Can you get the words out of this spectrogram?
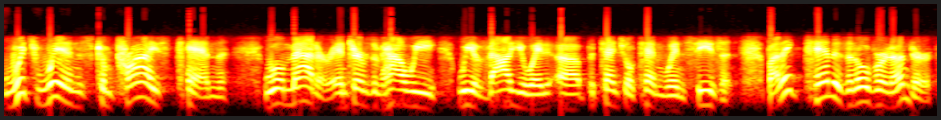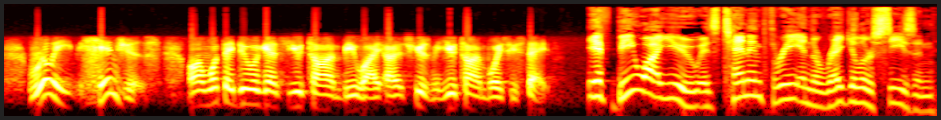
which wins comprise 10 will matter in terms of how we, we evaluate a potential 10 win season. But I think 10 is an over and under really hinges on what they do against Utah and BY, uh, excuse me, Utah and Boise State. If BYU is 10 and 3 in the regular season,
